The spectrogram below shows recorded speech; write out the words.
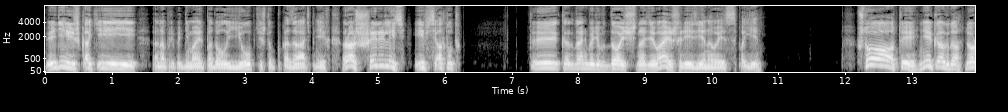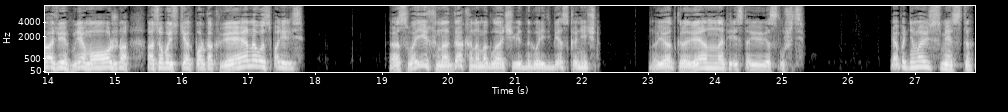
видишь, какие! — она приподнимает подол юбки, чтобы показать мне их. — Расширились, и все тут. — Ты когда-нибудь в дождь надеваешь резиновые сапоги? Что ты? Никогда! Да разве мне можно? А Особо с тех пор, как вены воспалились. О своих ногах она могла, очевидно, говорить бесконечно. Но я откровенно перестаю ее слушать. Я поднимаюсь с места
